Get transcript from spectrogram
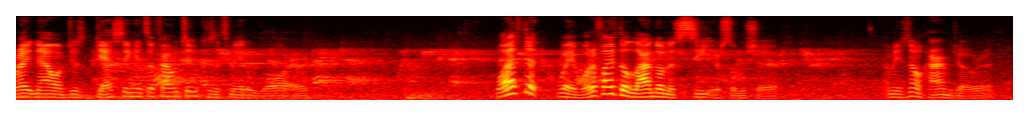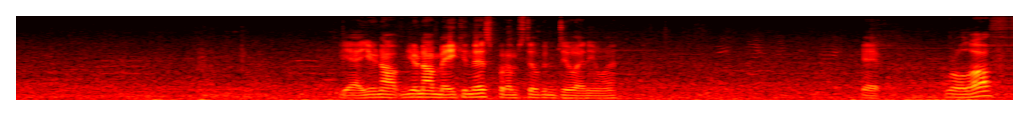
Right now, I'm just guessing it's a fountain because it's made of water. What if to... Wait, what if I have to land on a seat or some shit? I mean, it's no harm, Joe, right? Yeah, you're not you're not making this, but I'm still gonna do it anyway. Okay. Roll off.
